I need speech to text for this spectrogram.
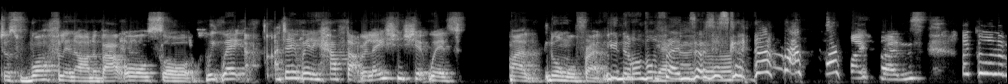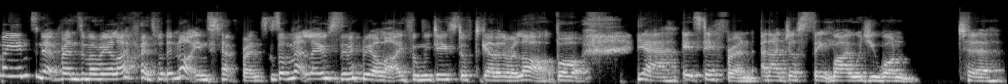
just waffling on about all sorts. We, wait, I don't really have that relationship with my normal friends. Your normal yeah, friends. I was just going my friends. I call them my internet friends and my real life friends, but they're not internet friends because I've met loads of them in real life and we do stuff together a lot. But yeah, it's different. And I just think, why would you want to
